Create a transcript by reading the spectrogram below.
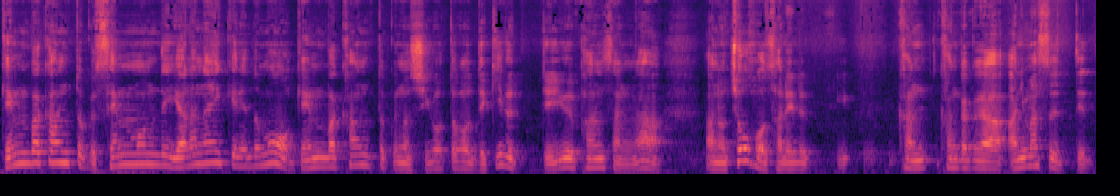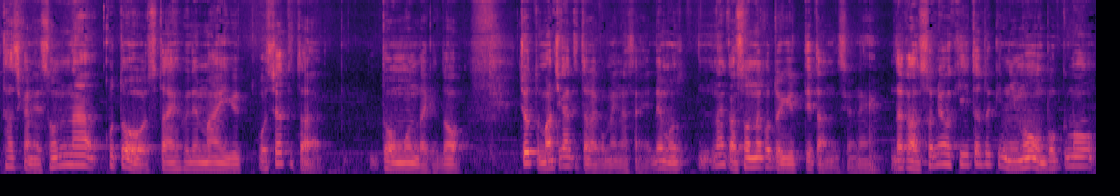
現場監督専門でやらないけれども現場監督の仕事をできるっていうパンさんがあの重宝される感覚がありますって確かねそんなことをスタイフで前おっしゃってたと思うんだけどちょっと間違ってたらごめんなさい。でもなんかそんなこと言ってたんですよね。だからそれを聞いた時にも僕も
